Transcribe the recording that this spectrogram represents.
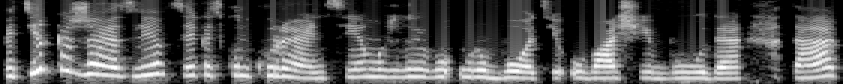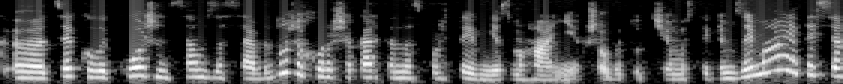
П'ятірка жезлів це якась конкуренція, можливо, у роботі у вашій буде. Так, Е, це коли кожен сам за себе. Дуже хороша карта на спортивні змагання. Якщо ви тут чимось таким займаєтеся,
